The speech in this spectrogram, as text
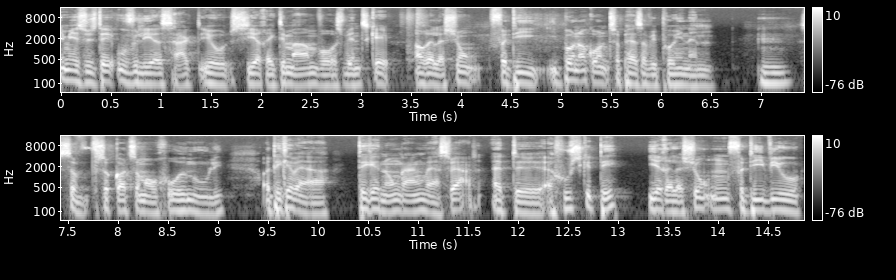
Jamen, jeg synes, det Uffe lige har sagt, jo siger rigtig meget om vores venskab og relation, fordi i bund og grund, så passer vi på hinanden. Mm. Så, så godt som overhovedet muligt. Og det kan være, det kan nogle gange være svært at, øh, at huske det i relationen, fordi vi jo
